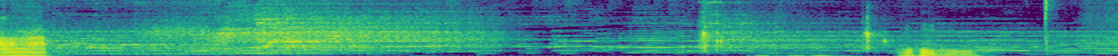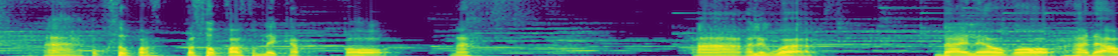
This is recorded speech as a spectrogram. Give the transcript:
อ่า โอ้โห อ่า ประสบความประสบความสำเร็จครับ ก็นะ อ่าเขาเรียกว่าได้แล้วก็ห้าดาว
